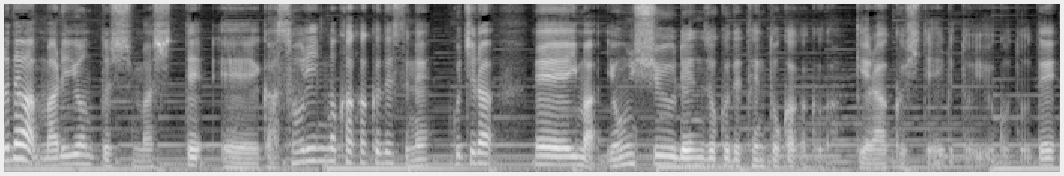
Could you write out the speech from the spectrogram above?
れでは、丸4としまして、えー、ガソリンの価格ですね。こちら、えー、今、4週連続で店頭価格が下落しているということで、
